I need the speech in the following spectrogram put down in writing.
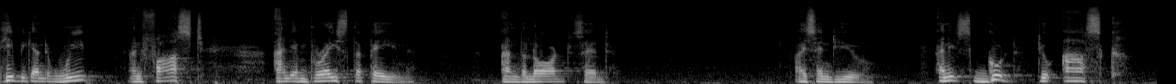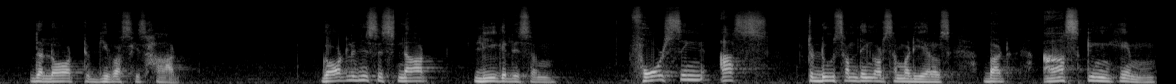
He began to weep and fast and embrace the pain. And the Lord said, I send you. And it's good to ask the Lord to give us his heart. Godliness is not legalism, forcing us to do something or somebody else, but asking Him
